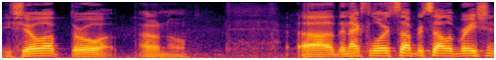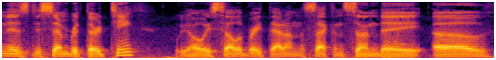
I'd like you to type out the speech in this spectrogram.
You show up, throw up. I don't know. Uh, the next Lord's Supper celebration is December 13th. We always celebrate that on the second Sunday of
